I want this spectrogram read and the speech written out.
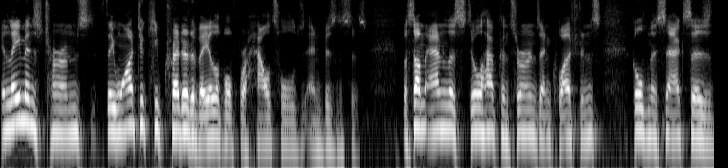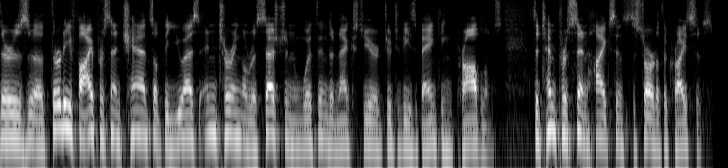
In layman's terms, they want to keep credit available for households and businesses. But some analysts still have concerns and questions. Goldman Sachs says there's a 35% chance of the U.S. entering a recession within the next year due to these banking problems. It's a 10% hike since the start of the crisis.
